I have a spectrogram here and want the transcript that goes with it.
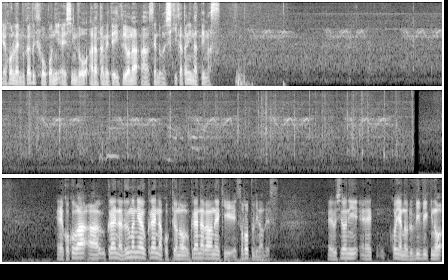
え、本来向かうべき方向に進路を改めていくような線路の敷き方になっています。え、ここはウクライナルーマニア・ウクライナ国境のウクライナ側の駅ソロトビノです、え、後ろに、え、今夜のルビー行きの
